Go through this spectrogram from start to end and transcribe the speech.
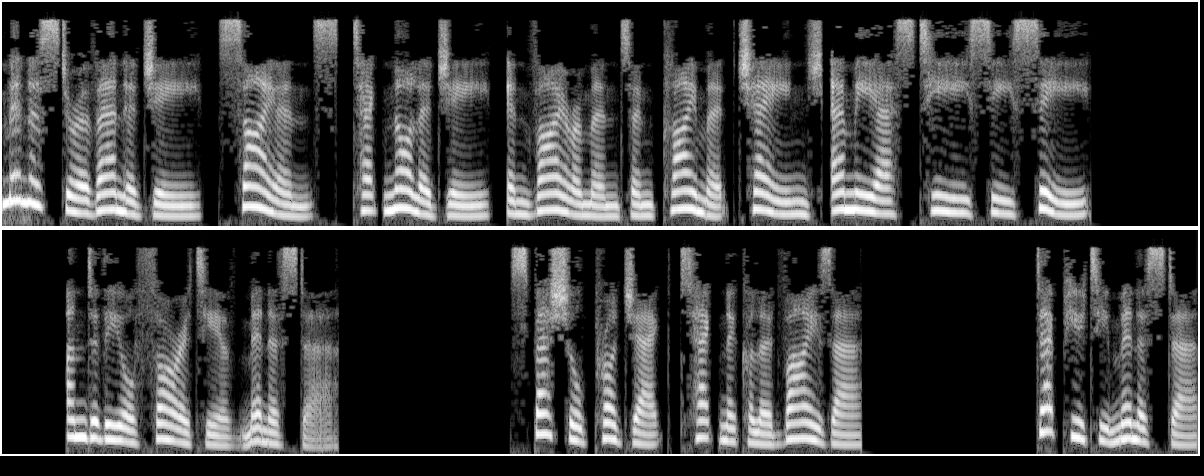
Minister of Energy, Science, Technology, Environment and Climate Change MESTECC under the authority of Minister. Special Project Technical Advisor. Deputy Minister.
